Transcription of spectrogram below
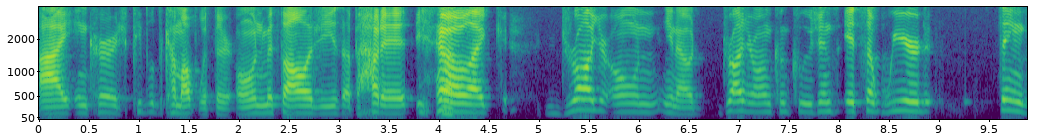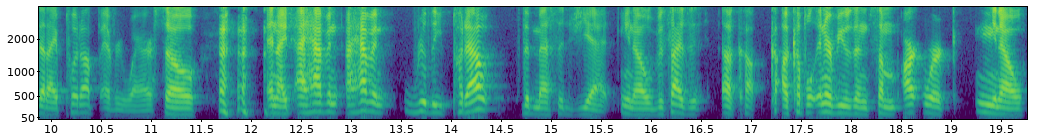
I encourage people to come up with their own mythologies about it. You know, like draw your own. You know, draw your own conclusions. It's a weird thing that I put up everywhere. So, and I, I haven't I haven't really put out the message yet. You know, besides a, a couple interviews and some artwork. You know,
